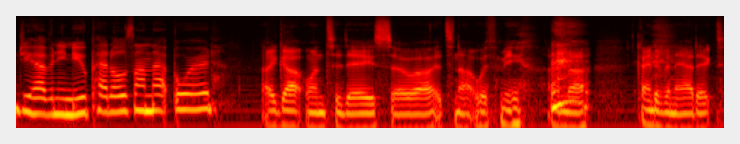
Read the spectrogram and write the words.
Do you have any new pedals on that board? I got one today, so uh, it's not with me. I'm uh, kind of an addict.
